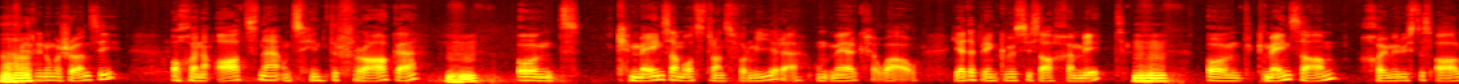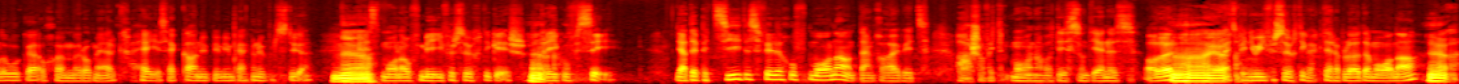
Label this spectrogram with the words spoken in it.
die vielleicht nicht nur schön sind, auch können anzunehmen und zu hinterfragen mhm. und gemeinsam auch zu transformieren und merken, wow, jeder bringt gewisse Sachen mit. Mhm. Und gemeinsam können wir uns das anschauen und können wir auch merken, hey, es hat gar nichts mit meinem Gegenüber zu tun. Ja. Wenn es Mona auf mich eifersüchtig ist ja. oder ich auf sie. Ja, dann beziehe das vielleicht auf die Mona und denke, ah, jetzt, ah, schon wieder die Mona, was das und jenes, oder? Aha, ja. Jetzt bin ich eifersüchtig wegen dieser blöden Mona. Ja.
